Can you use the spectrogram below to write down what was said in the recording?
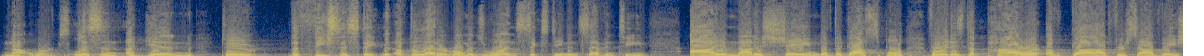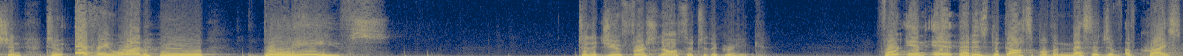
not works. Listen again to the thesis statement of the letter Romans 1 16 and 17. I am not ashamed of the gospel, for it is the power of God for salvation to everyone who believes. To the Jew first and also to the Greek. For in it, that is the gospel, the message of, of Christ,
